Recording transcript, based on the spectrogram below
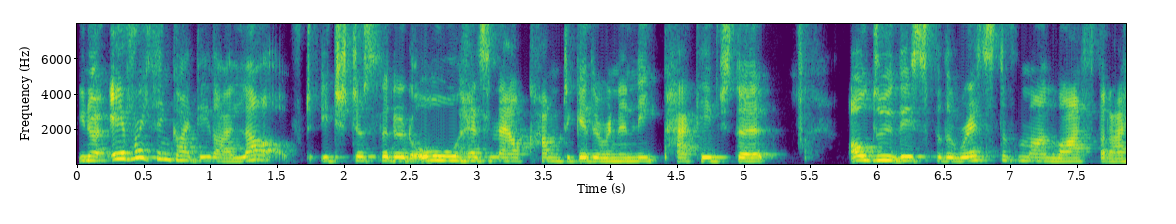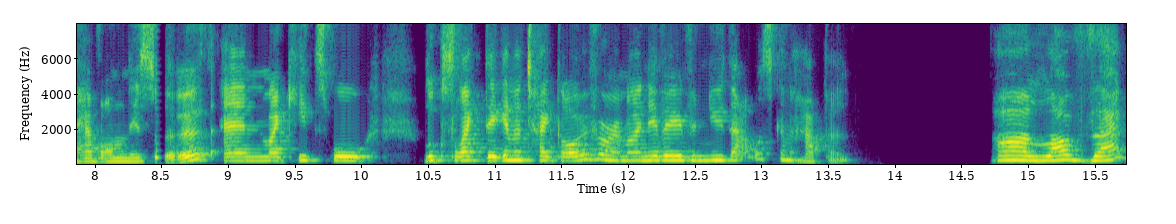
you know, everything I did, I loved. It's just that it all has now come together in a neat package that I'll do this for the rest of my life that I have on this earth, and my kids will looks like they're going to take over. And I never even knew that was going to happen. I love that.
